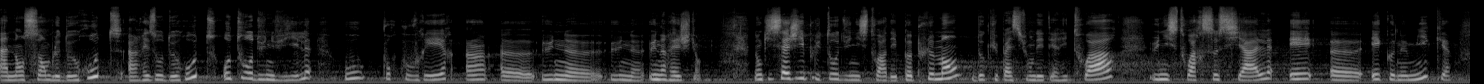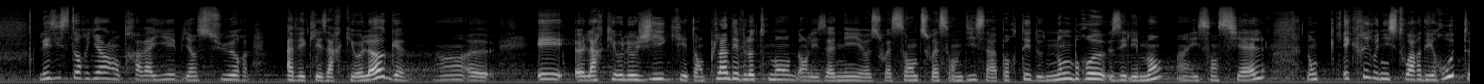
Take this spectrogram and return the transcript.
un ensemble de routes, un réseau de routes autour d'une ville ou pour couvrir euh, une, région. Donc il s'agit plutôt d'une histoire des peuplements, d'occupation des territoires, une histoire sociale et euh, économique. Les historiens ont travaillé bien sûr avec les archéologues. Hein, euh, et euh, l'archéologie, qui est en plein développement dans les années 60-70, euh, a apporté de nombreux éléments hein, essentiels. Donc, écrire une histoire des routes,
